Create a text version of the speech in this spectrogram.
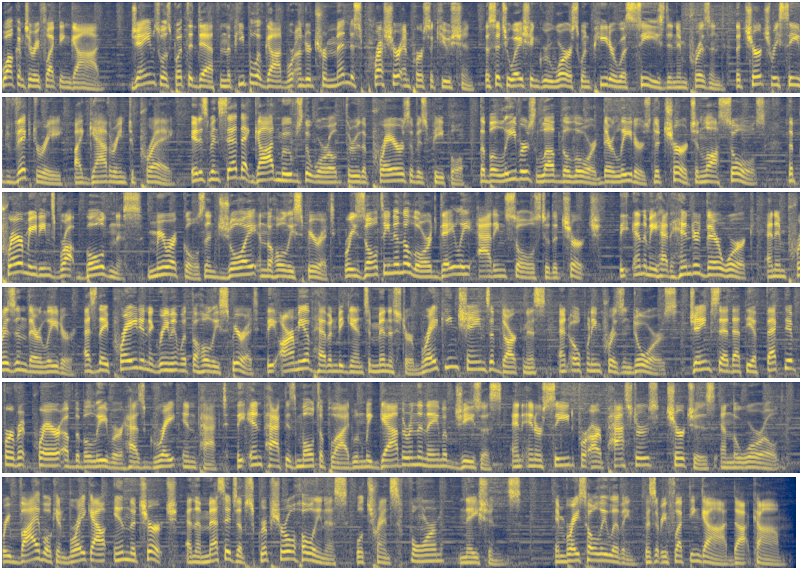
Welcome to Reflecting God. James was put to death, and the people of God were under tremendous pressure and persecution. The situation grew worse when Peter was seized and imprisoned. The church received victory by gathering to pray. It has been said that God moves the world through the prayers of his people. The believers loved the Lord, their leaders, the church, and lost souls. The prayer meetings brought boldness, miracles, and joy in the Holy Spirit, resulting in the Lord daily adding souls to the church the enemy had hindered their work and imprisoned their leader. As they prayed in agreement with the Holy Spirit, the army of heaven began to minister, breaking chains of darkness and opening prison doors. James said that the effective, fervent prayer of the believer has great impact. The impact is multiplied when we gather in the name of Jesus and intercede for our pastors, churches, and the world. Revival can break out in the church, and the message of scriptural holiness will transform nations. Embrace holy living. Visit reflectinggod.com.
